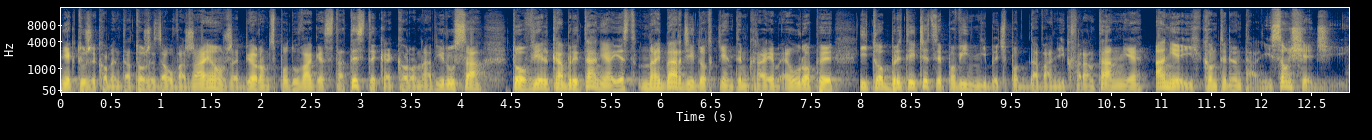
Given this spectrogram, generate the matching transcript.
Niektórzy komentatorzy zauważają, że biorąc pod uwagę statystykę koronawirusa, to Wielka Brytania jest najbardziej dotkniętym krajem Europy i to Brytyjczycy powinni być poddawani kwarantannie, a nie ich kontynentalni sąsiedzi.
